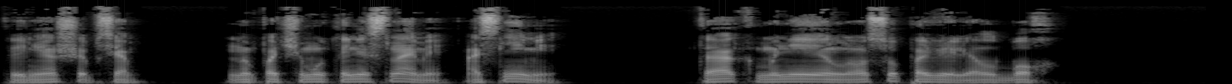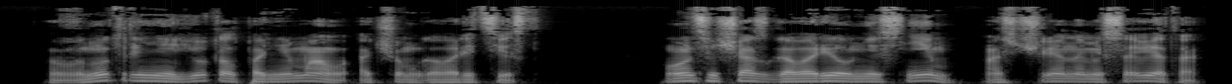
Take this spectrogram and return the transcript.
«Ты не ошибся. Но почему ты не с нами, а с ними?» Так мне и Лосу повелел Бог. Внутренний Ютел понимал, о чем говорит Сист. Он сейчас говорил не с ним, а с членами совета.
